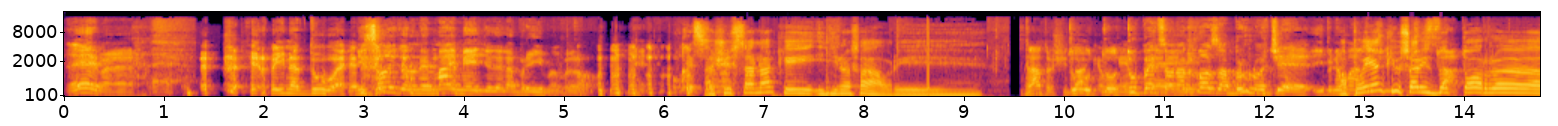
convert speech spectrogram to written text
Eh, ma... Eroina 2. Di solito non è mai meglio della prima, però. Questo Ma ci stanno anche i, i dinosauri. Tra l'altro è uscito anche Tutto, un tu pensa a una cosa, Bruno c'è. I Ma puoi anche usare ci il dottor, eh,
